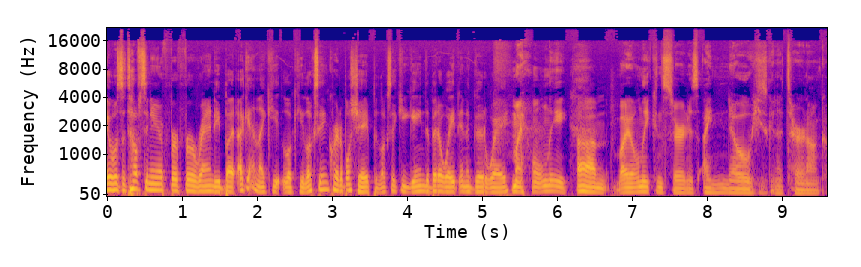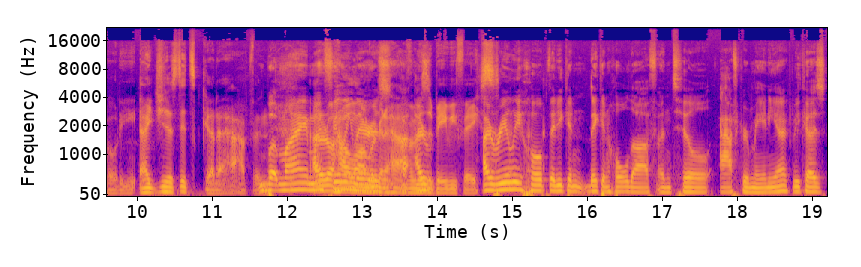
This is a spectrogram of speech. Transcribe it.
It was a tough scenario for, for Randy, but again, like he look, he looks in incredible shape. It looks like he gained a bit of weight in a good way. My only Um, my only concern is I know he's gonna turn on Cody. I just it's gonna happen. But my my I don't know how feeling long there we're is gonna have him I, as a baby face. I really hope that he can they can hold off until after Mania because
